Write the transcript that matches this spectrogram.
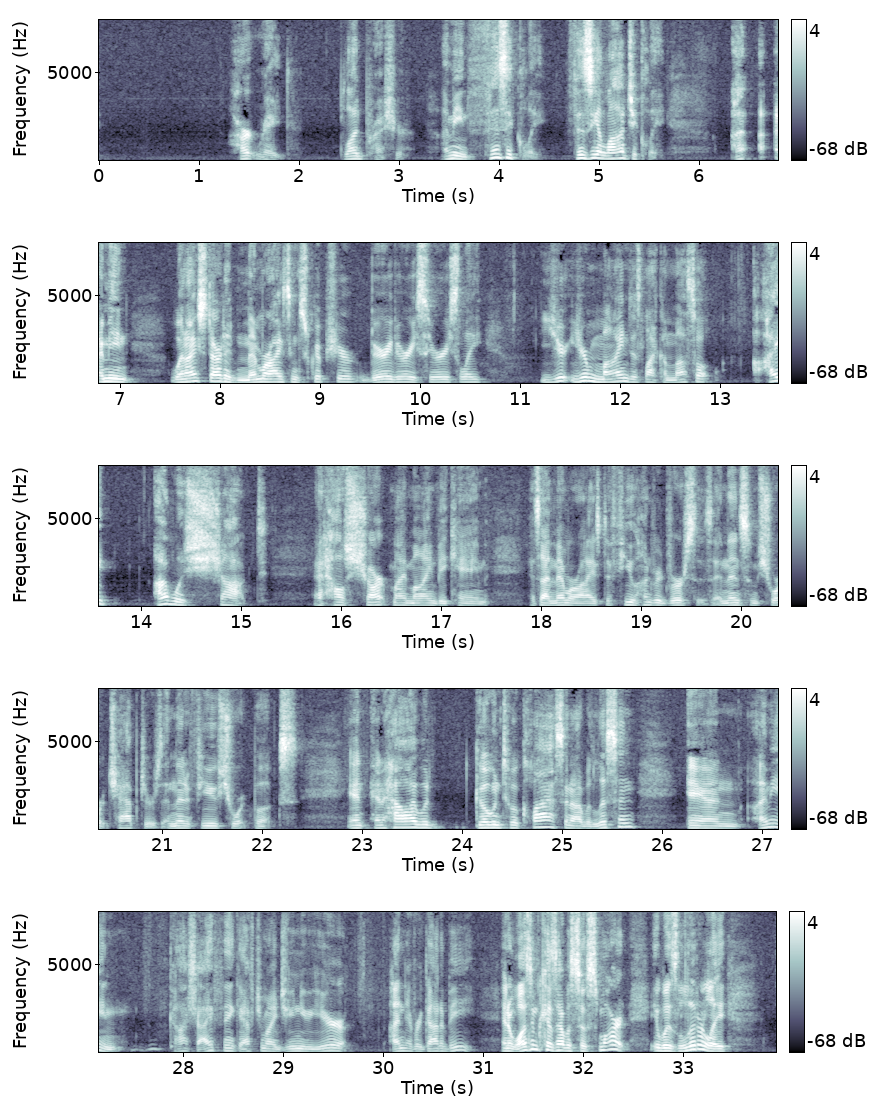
heart rate, blood pressure. I mean, physically, physiologically. I, I mean, when I started memorizing scripture very, very seriously, your, your mind is like a muscle. I, I was shocked at how sharp my mind became as I memorized a few hundred verses and then some short chapters and then a few short books. And, and how I would go into a class and I would listen. And I mean, gosh, I think after my junior year, I never got a B. And it wasn't because I was so smart, it was literally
